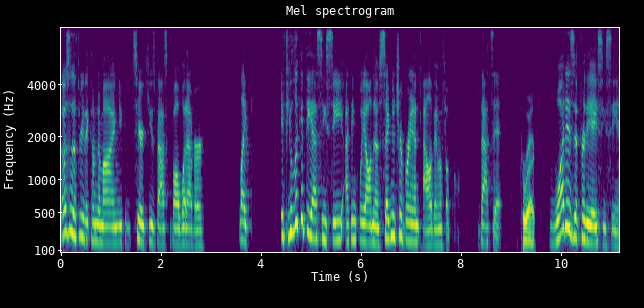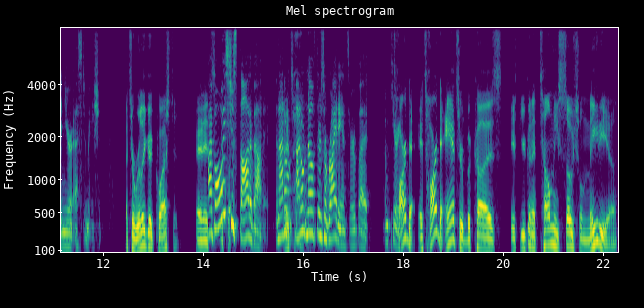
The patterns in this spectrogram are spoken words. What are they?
Those are the three that come to mind. You can Syracuse basketball, whatever. Like, if you look at the SEC, I think we all know signature brand Alabama football. That's it. Correct. What is it for the ACC in your estimation? That's a really good question. And I've always just thought about it, and I don't I don't know if there's a right answer, but I'm curious. It's hard to it's hard to answer because if you're going to tell me social media,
